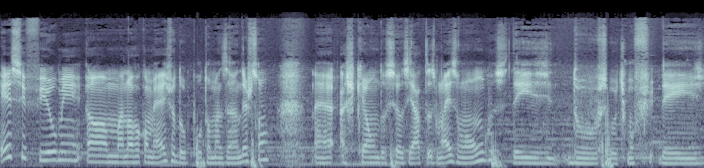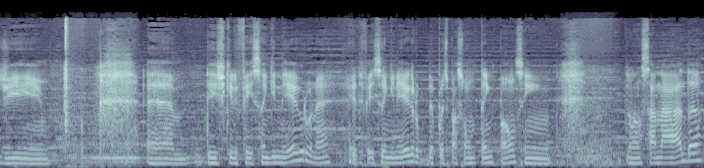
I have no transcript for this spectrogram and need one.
esse filme é uma nova comédia do Paul Thomas Anderson. Né? Acho que é um dos seus hiatos mais longos desde do seu último desde é, desde que ele fez Sangue Negro, né? Ele fez Sangue Negro, depois passou um tempão sem lançar nada,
